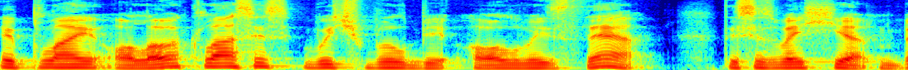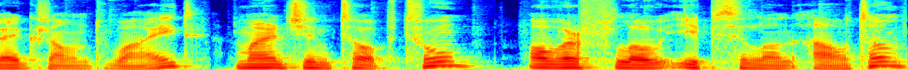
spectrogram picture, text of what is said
apply all our classes, which will be always there. This is why here background white, margin top 2, overflow epsilon auto,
